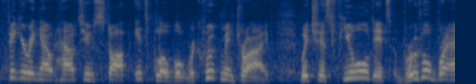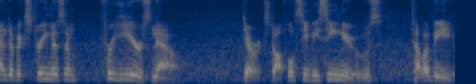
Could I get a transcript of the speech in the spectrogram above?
figuring out how to stop its global recruitment drive, which has fueled its brutal brand of extremism for years now. Derek Stoffel, CBC News, Tel Aviv.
